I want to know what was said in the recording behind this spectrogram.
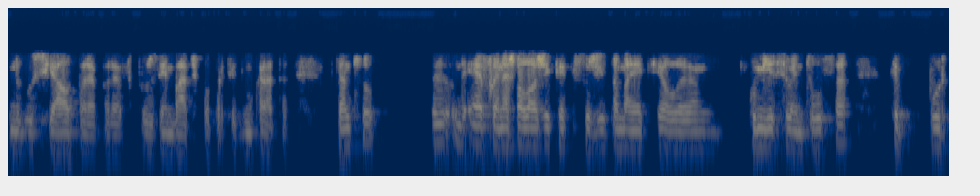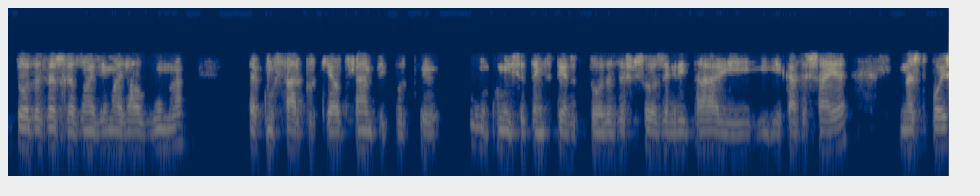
negocial para, para futuros embates com o Partido Democrata. Portanto, uh, é, foi nesta lógica que surgiu também aquele um, comício em Tulsa, que por todas as razões e mais alguma, a começar porque é o Trump e porque um comício tem de ter todas as pessoas a gritar e, e a casa cheia, mas depois,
